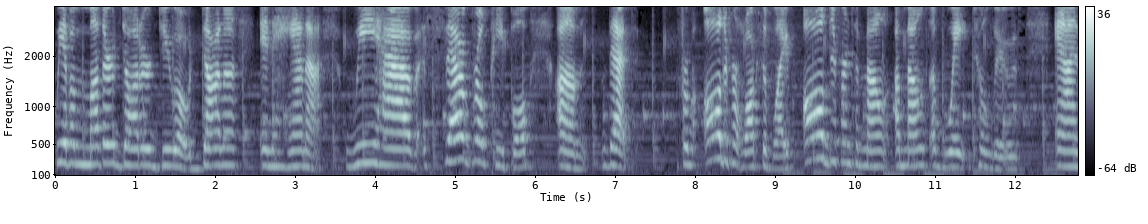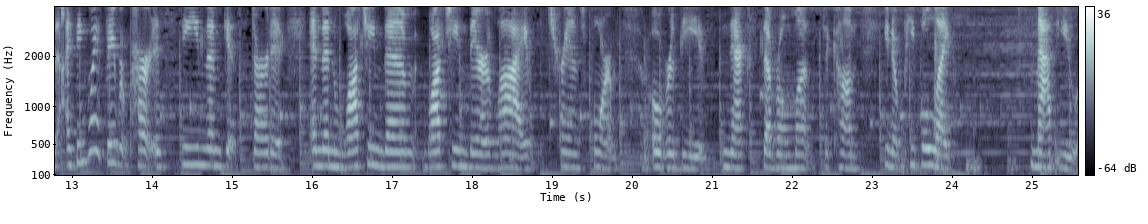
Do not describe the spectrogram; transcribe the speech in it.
We have a mother daughter duo, Donna and Hannah. We have several people um, that from all different walks of life, all different amount amounts of weight to lose. And I think my favorite part is seeing them get started and then watching them, watching their lives transform over these next several months to come. You know, people like Matthew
